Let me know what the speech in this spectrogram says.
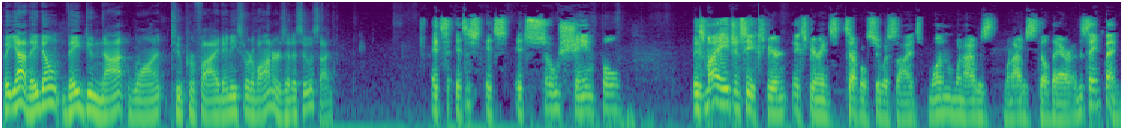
But yeah, they don't. They do not want to provide any sort of honors at a suicide. it's it's it's it's so shameful because my agency exper- experienced several suicides one when i was when i was still there and the same thing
